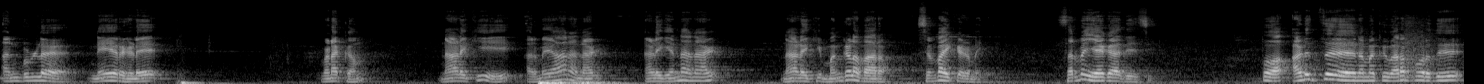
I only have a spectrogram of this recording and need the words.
அன்புள்ள நேயர்களே வணக்கம். நாளைக்கு அருமையான நாள். நாளைக்கு என்ன நாள்? நாளைக்கு மங்கள வாரம் செவ்வாய்க்கிழமை. சர்வ ஏகாதேசி. இப்போது அடுத்து நமக்கு வரப்போகிறது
